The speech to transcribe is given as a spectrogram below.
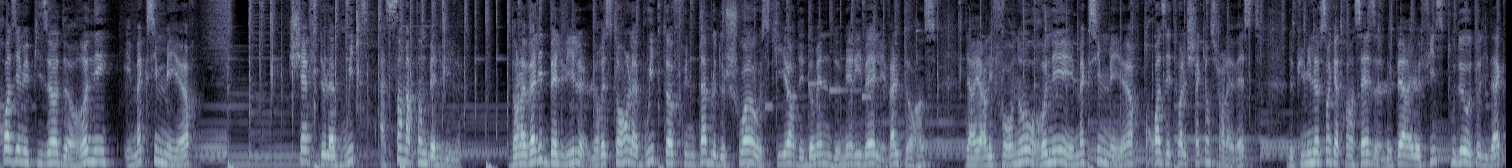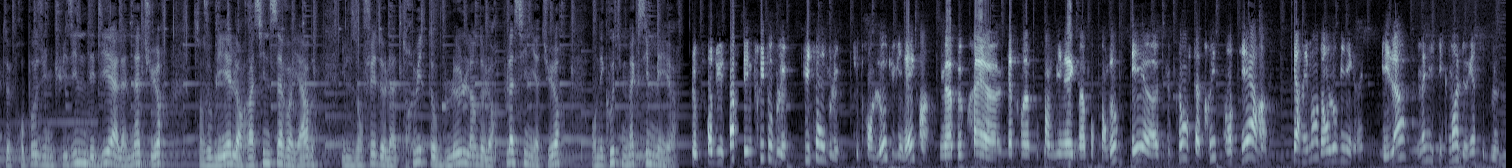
Troisième épisode, René et Maxime Meyer, chef de la Bouite à Saint-Martin-de-Belleville. Dans la vallée de Belleville, le restaurant La Bouite offre une table de choix aux skieurs des domaines de Méribel et Val Thorens. Derrière les fourneaux, René et Maxime Meyer, trois étoiles chacun sur la veste. Depuis 1996, le père et le fils, tous deux autodidactes, proposent une cuisine dédiée à la nature, sans oublier leurs racines savoyardes. Ils ont fait de la truite au bleu l'un de leurs plats signature. On écoute Maxime Meyer. Le produit phare, c'est une truite au bleu, cuisson au bleu. Tu prends de l'eau, du vinaigre, tu mets à peu près euh, 80% de vinaigre, 20% d'eau, et euh, tu plonges ta truite entière carrément dans l'eau vinaigrée. Et là, magnifiquement, elle devient toute bleue.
